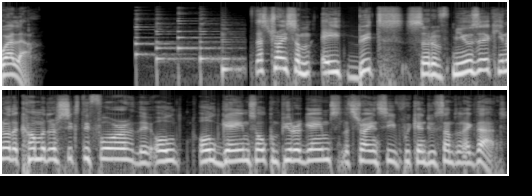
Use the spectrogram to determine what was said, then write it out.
Voila. Let's try some 8-bit sort of music. You know the Commodore 64, the old old games, old computer games. Let's try and see if we can do something like that.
